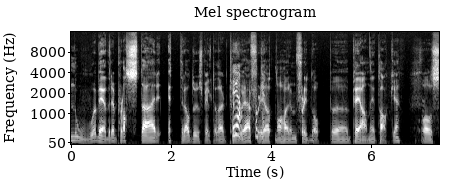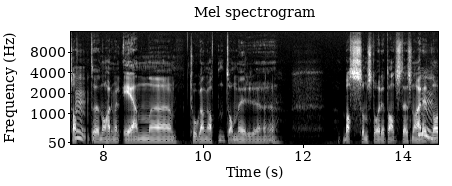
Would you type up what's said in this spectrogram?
noe bedre plass der etter at du spilte der, tror jeg. Fordi okay. at nå har de flydd opp uh, PA-en i taket. Og satt Mm. Nå har de vel én to ganger 18-tommer eh, bass som står et annet sted. Så nå er det Mm. nå,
